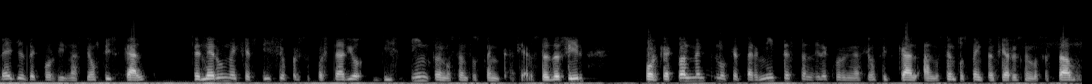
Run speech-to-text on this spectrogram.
leyes de coordinación fiscal tener un ejercicio presupuestario distinto en los centros penitenciarios. Es decir, porque actualmente lo que permite esta ley de coordinación fiscal a los centros penitenciarios en los estados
